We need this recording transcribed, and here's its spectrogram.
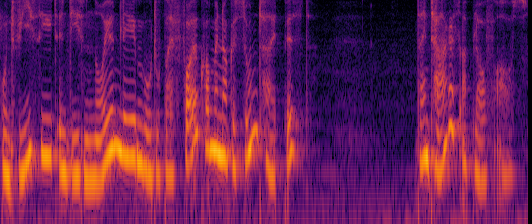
Und wie sieht in diesem neuen Leben, wo du bei vollkommener Gesundheit bist, dein Tagesablauf aus?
